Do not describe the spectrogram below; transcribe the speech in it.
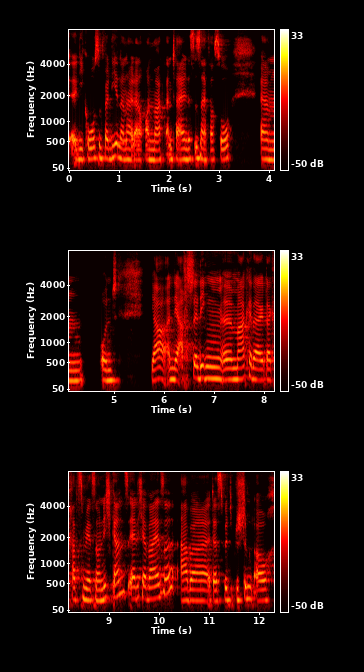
äh, die Großen verlieren dann halt auch an Marktanteilen. Das ist einfach so. Ähm, und ja, an der achtstelligen äh, Marke, da, da kratzen wir jetzt noch nicht ganz, ehrlicherweise. Aber das wird bestimmt auch,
